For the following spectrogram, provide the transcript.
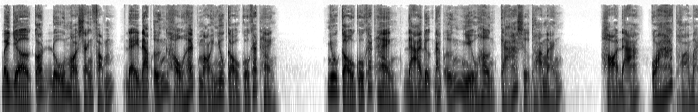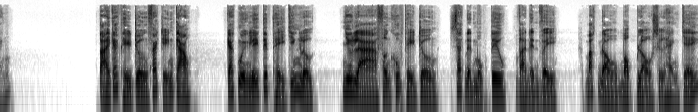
bây giờ có đủ mọi sản phẩm để đáp ứng hầu hết mọi nhu cầu của khách hàng. Nhu cầu của khách hàng đã được đáp ứng nhiều hơn cả sự thỏa mãn. Họ đã quá thỏa mãn. Tại các thị trường phát triển cao, các nguyên lý tiếp thị chiến lược như là phân khúc thị trường, xác định mục tiêu và định vị bắt đầu bộc lộ sự hạn chế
